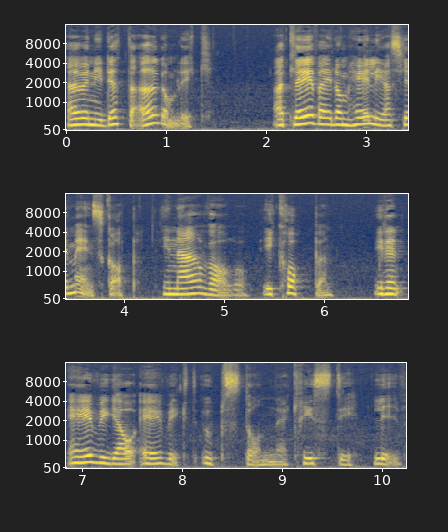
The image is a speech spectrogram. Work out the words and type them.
även i detta ögonblick, att leva i de heligas gemenskap, i närvaro, i kroppen, i den eviga och evigt uppståndne Kristi liv.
